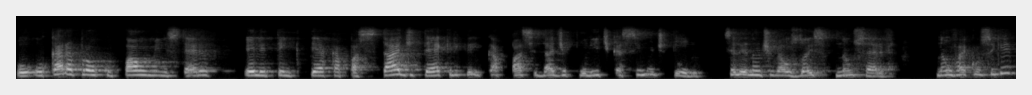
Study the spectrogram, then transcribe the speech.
O, o cara para ocupar o ministério ele tem que ter a capacidade técnica e capacidade política acima de tudo. Se ele não tiver os dois, não serve. Não vai conseguir.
